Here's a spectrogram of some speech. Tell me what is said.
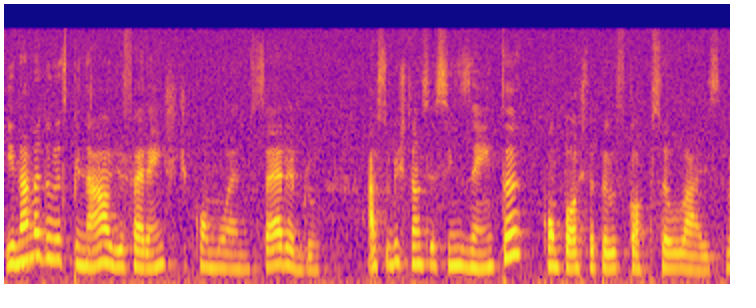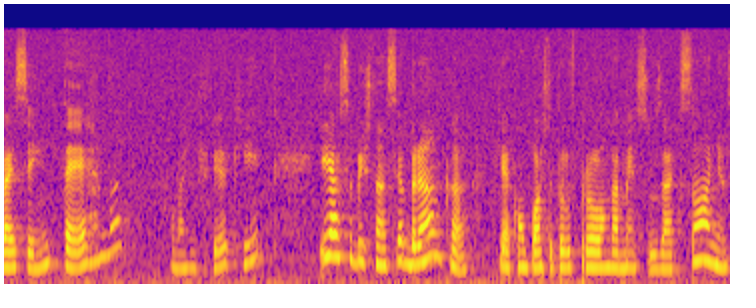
E na medula espinal, diferente de como é no cérebro, a substância cinzenta, composta pelos corpos celulares, vai ser interna, como a gente vê aqui, e a substância branca, que é composta pelos prolongamentos dos axônios,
